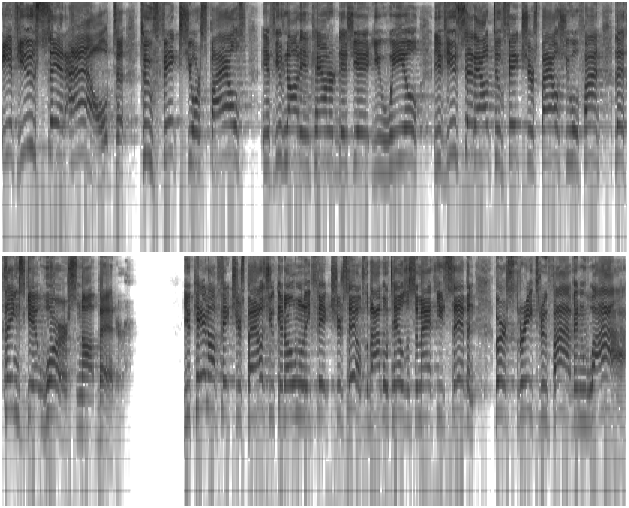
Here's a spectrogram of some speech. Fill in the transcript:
if you set out to, fix your spouse, if you've not encountered this yet, you will. If you set out to fix your spouse, you will find that things get worse, not better. You cannot fix your spouse, you can only fix yourself. The Bible tells us in Matthew 7, verse 3 through 5, and why?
